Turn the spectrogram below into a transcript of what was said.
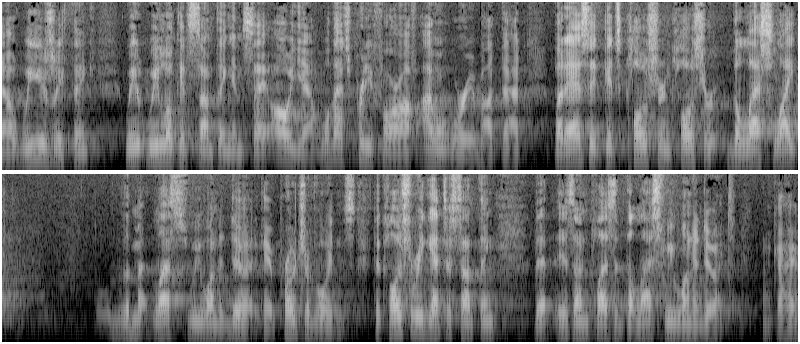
Now, we usually think, we, we look at something and say, oh, yeah, well, that's pretty far off. I won't worry about that. But as it gets closer and closer, the less like, the less we want to do it. Okay, approach avoidance. The closer we get to something that is unpleasant, the less we want to do it. Okay?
